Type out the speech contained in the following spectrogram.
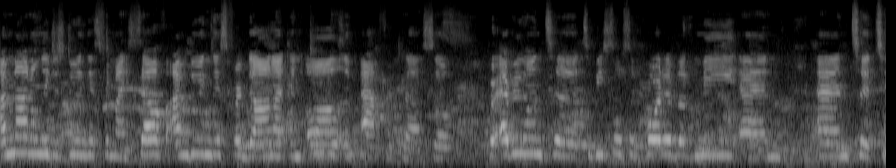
I'm not only just doing this for myself, I'm doing this for Ghana and all of Africa. So for everyone to, to be so supportive of me and and to, to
